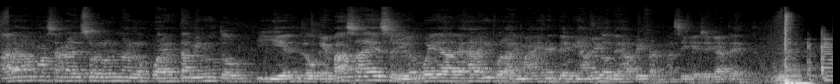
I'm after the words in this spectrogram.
ahora vamos a sacar eso del horno en los 40 minutos y en lo que pasa eso yo les voy a dejar aquí con las imágenes de mis amigos de Happy Farm, así que checate esto.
